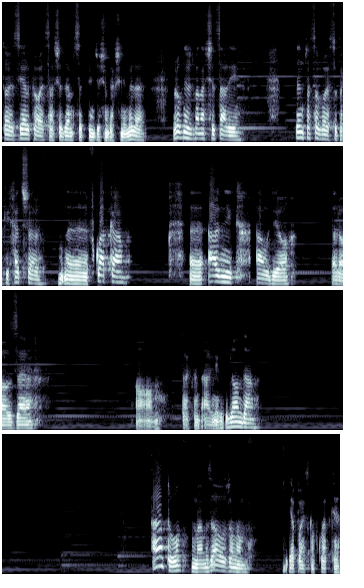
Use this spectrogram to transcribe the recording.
to jest Jelko SA750, jak się nie mylę. Również 12 cali. Tymczasowo jest tu taki headshell, e, wkładka, e, Alnik Audio Rose. O, tak ten Alnik wygląda. A tu mam założoną japońską wkładkę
